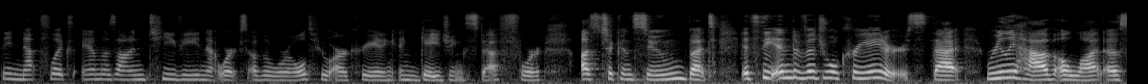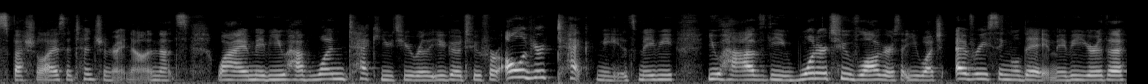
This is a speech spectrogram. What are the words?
the Netflix, Amazon TV networks of the world who are creating engaging stuff for us to consume, but it's the individual creators that really have a lot of specialized attention right now. And that's why maybe you have one tech YouTuber that you go to for all of your tech needs. Maybe you have the one or two vloggers that you watch every single day. Maybe you're the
